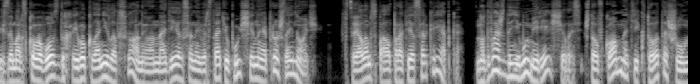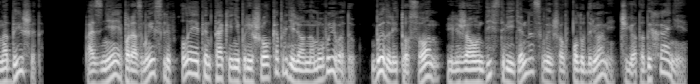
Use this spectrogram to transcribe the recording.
Из-за морского воздуха его клонило в сон, и он надеялся наверстать упущенное прошлой ночью. В целом спал профессор крепко, но дважды ему мерещилось, что в комнате кто-то шумно дышит. Позднее, поразмыслив, Лейтем так и не пришел к определенному выводу, был ли то сон, или же он действительно слышал в полудреме чье-то дыхание.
